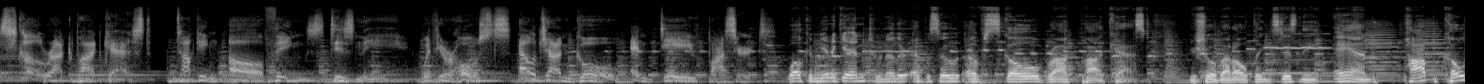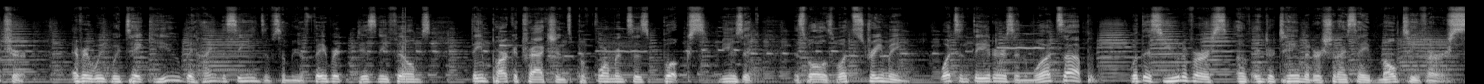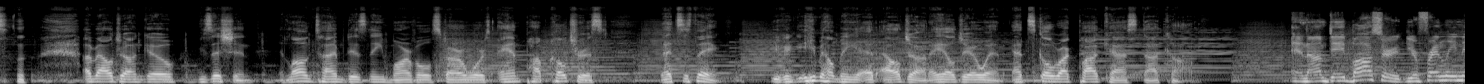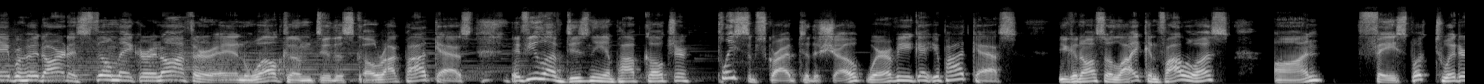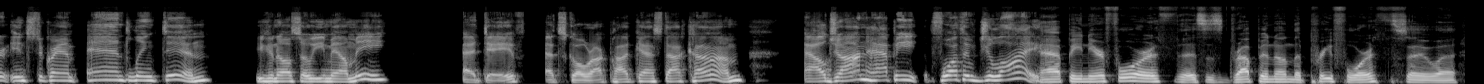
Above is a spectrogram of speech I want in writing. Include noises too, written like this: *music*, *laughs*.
Skull Rock Podcast, talking all things Disney, with your hosts Aljon Go and Dave Bossert. Welcome yet again to another episode of Skull Rock Podcast, your show about all things Disney and pop culture. Every week, we take you behind the scenes of some of your favorite Disney films, theme park attractions, performances, books, music, as well as what's streaming, what's in theaters, and what's up with this universe of entertainment, or should I say multiverse. *laughs* I'm Aljon Go, musician and longtime Disney, Marvel, Star Wars, and pop culturist. That's the thing. You can email me at aljon, A-L-J-O-N, at skullrockpodcast.com. And I'm Dave Bossert, your friendly neighborhood artist, filmmaker, and author. And welcome to the Skull Rock Podcast. If you love Disney and pop culture, please subscribe to the show wherever you get your podcasts. You can also like and follow us on Facebook, Twitter, Instagram, and LinkedIn. You can also email me at dave at skullrockpodcast.com. Aljon, happy 4th of July. Happy near 4th. This is dropping on the pre 4th. So, uh,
